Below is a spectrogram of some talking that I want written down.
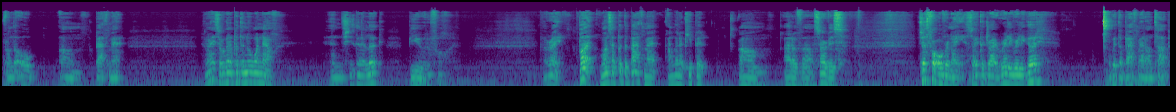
from the old um, bath mat. All right, so we're gonna put the new one now. And she's gonna look beautiful. All right, but once I put the bath mat, I'm gonna keep it um, out of uh, service just for overnight. So it could dry really, really good with the bath mat on top.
